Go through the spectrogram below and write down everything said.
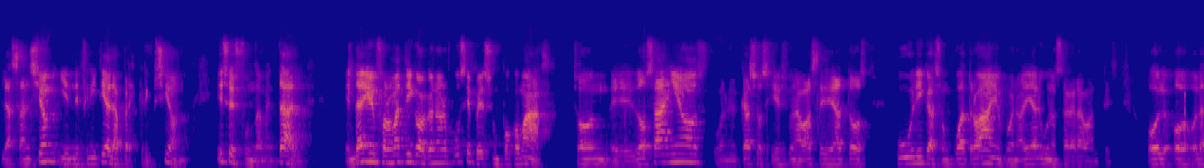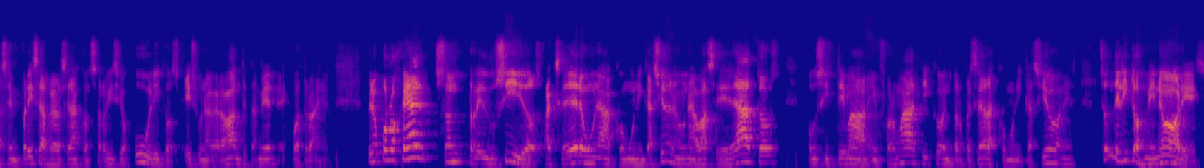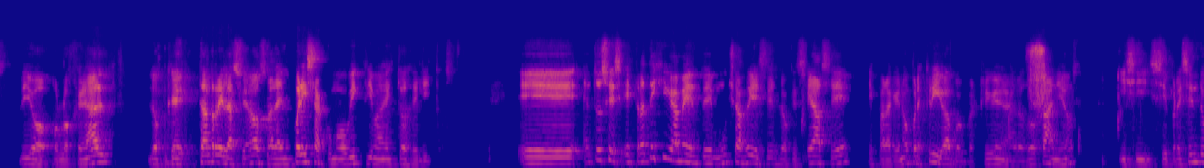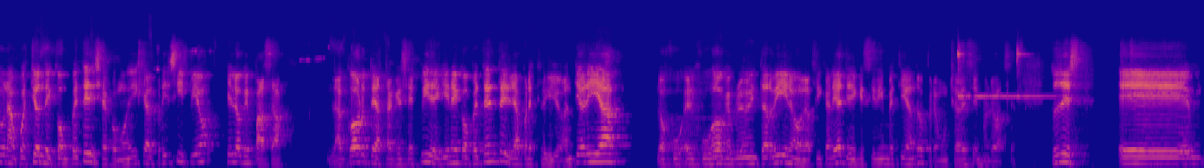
la sanción y en definitiva la prescripción. Eso es fundamental. En daño informático acá no lo puse, pero es un poco más. son eh, dos años, o en el caso si es una base de datos pública son cuatro años, bueno, hay algunos agravantes. O, las empresas relacionadas con servicios públicos es un agravante también, es cuatro años. Pero por lo general son reducidos. Acceder a una comunicación en una base de datos, a un sistema informático, entorpecer las comunicaciones, son delitos menores. Digo, por lo general, los que están relacionados a la empresa como víctima de estos delitos. Eh, entonces, estratégicamente, muchas veces lo que se hace es para que no prescriba, porque prescriben a los dos años, y si se presenta una cuestión de competencia, como dije al principio, ¿qué es lo que pasa? La Corte, hasta que se pide quién es competente, ya prescribió. En teoría, el juzgado que primero intervino o la fiscalía tiene que seguir investigando, pero muchas veces no lo hace. Entonces, eh,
